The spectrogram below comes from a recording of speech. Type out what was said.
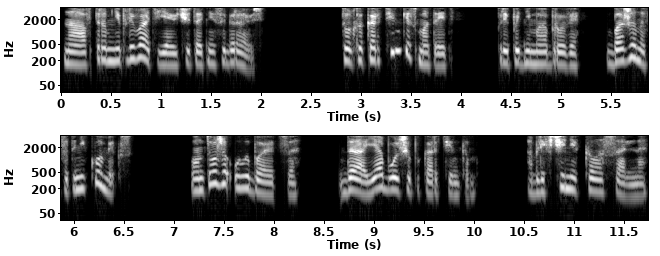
На автора мне плевать, я ее читать не собираюсь». «Только картинки смотреть?» Приподнимаю брови. «Баженов, это не комикс». Он тоже улыбается. «Да, я больше по картинкам». Облегчение колоссальное.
